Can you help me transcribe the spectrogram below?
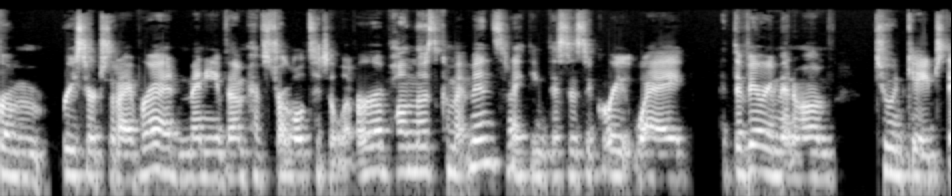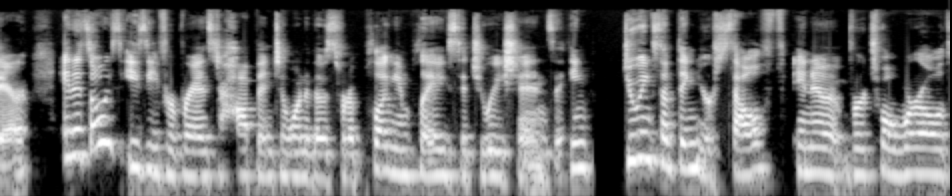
from research that I've read, many of them have struggled to deliver upon those commitments. And I think this is a great way, at the very minimum, to engage there. And it's always easy for brands to hop into one of those sort of plug and play situations. I think doing something yourself in a virtual world,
